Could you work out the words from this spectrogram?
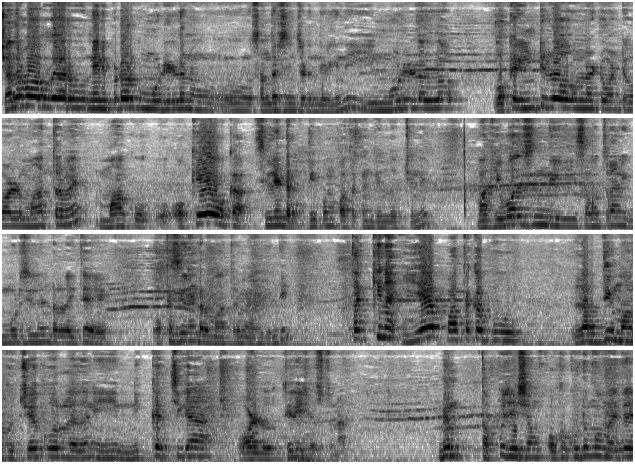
చంద్రబాబు గారు నేను ఇప్పటివరకు మూడిళ్ళను సందర్శించడం జరిగింది. ఈ మూడిళ్ళలో ఒక ఇంటిలో ఉన్నటువంటి వాళ్ళు మాత్రమే మాకు ఒకే ఒక సిలిండర్ దీపం పథకం కింద వచ్చింది. మాకు ఇవ్వాల్సింది ఈ సంవత్సరానికి మూడు సిలిండర్లు అయితే ఒక సిలిండర్ మాత్రమే అందింది. తక్కిన ఏ పథకపు లబ్ధి మాకు చేకూరలేదని నిక్కచ్చిగా వాళ్ళు తెలియజేస్తున్నారు. మేము తప్పు చేశాం. ఒక కుటుంబం అయితే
